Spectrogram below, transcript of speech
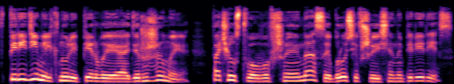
Впереди мелькнули первые одержимые, почувствовавшие нас и бросившиеся на перерез.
